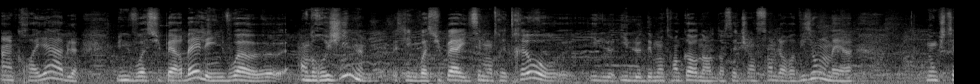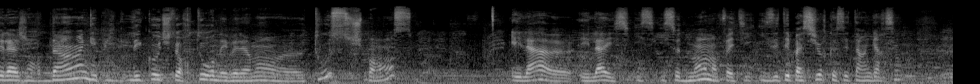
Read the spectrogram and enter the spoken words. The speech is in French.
incroyable, une voix super belle et une voix euh, androgyne, parce qu'il voix super, il s'est montré très haut, il, le démontre encore dans, cette chanson de l'Eurovision, mais euh, donc j'étais là genre dingue, et puis les coachs se retournent évidemment euh, tous, je pense, et là, et là ils, se demandent en fait, ils n'étaient pas sûrs que c'était un garçon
